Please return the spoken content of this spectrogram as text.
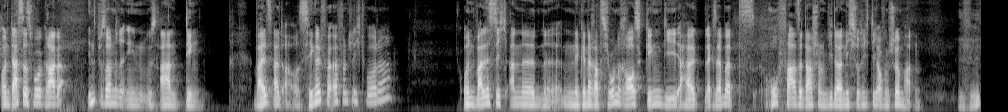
Und das ist wohl gerade insbesondere in den USA ein Ding. Weil es halt auch als Single veröffentlicht wurde und weil es sich an eine, eine, eine Generation rausging, die halt Black Sabbaths Hochphase da schon wieder nicht so richtig auf dem Schirm hatten. Mhm.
